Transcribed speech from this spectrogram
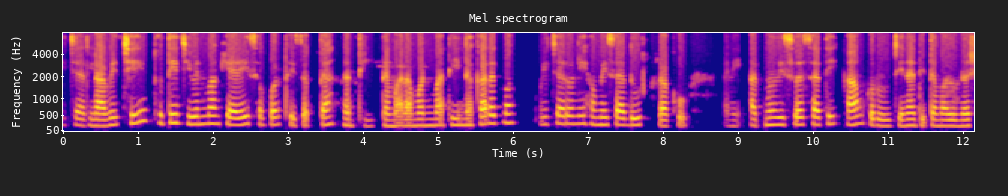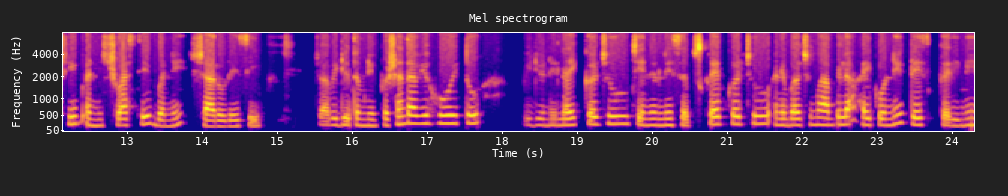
વિચાર લાવે છે, તો તે જીવનમાં ક્યારેય સફળ થઈ શકતા નથી. તમારા મનમાંથી નકારાત્મક વિચારોને હંમેશા દૂર રાખો અને આત્મવિશ્વાસ સાથે કામ કરો, જેનાથી તમારું નસીબ અને સ્વાસ્થ્ય બંને સારું રહેશે. જો આ વીડિયો તમને પસંદ આવ્યો હોય તો વિડીયોને લાઇક કરજો, ચેનલને સબસ્ક્રાઇબ કરજો અને બાજુમાં આપેલા આઇકોનને પ્રેસ કરીને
